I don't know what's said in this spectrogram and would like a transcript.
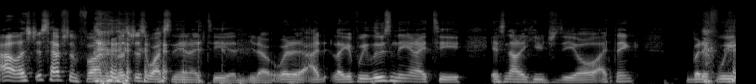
oh, let's just have some fun and let's just watch the NIT and you know what I like if we lose in the NIT, it's not a huge deal. I think. But if we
